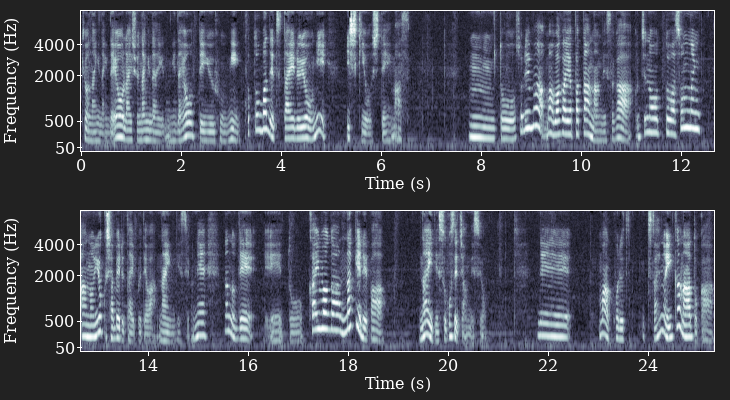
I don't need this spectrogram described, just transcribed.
ー、今日何々だよ来週何々だよっていう風に言葉で伝えるように意識をしています。うんとそれはまあ我が家パターンなんですがうちの夫はそんなにあのよく喋るタイプではないんですよね。なので、えーと会話がなければないで過ごせちゃうんですよ。でまあこれ伝えるのいいかなとか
